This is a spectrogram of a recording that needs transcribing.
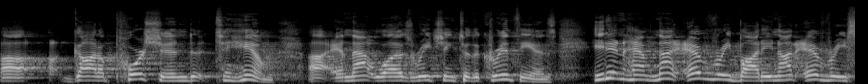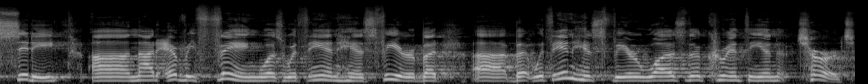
uh, God apportioned to him, uh, and that was reaching to the Corinthians. He didn't have, not everybody, not every city, uh, not everything was within his sphere, but, uh, but within his sphere was the Corinthian church.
